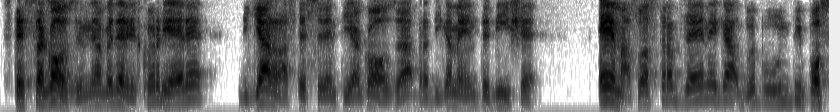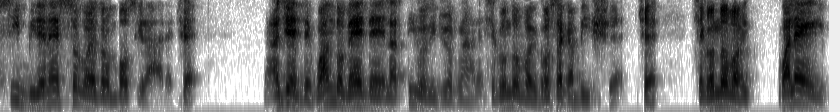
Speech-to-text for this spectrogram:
Stessa cosa, se andiamo a vedere il Corriere, dichiara la stessa identica cosa, praticamente dice EMA su AstraZeneca, due punti, possibile nesso con le trombosi rare. Cioè, la gente quando vede l'articolo di giornale, secondo voi cosa capisce? Cioè, secondo voi qual è il,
